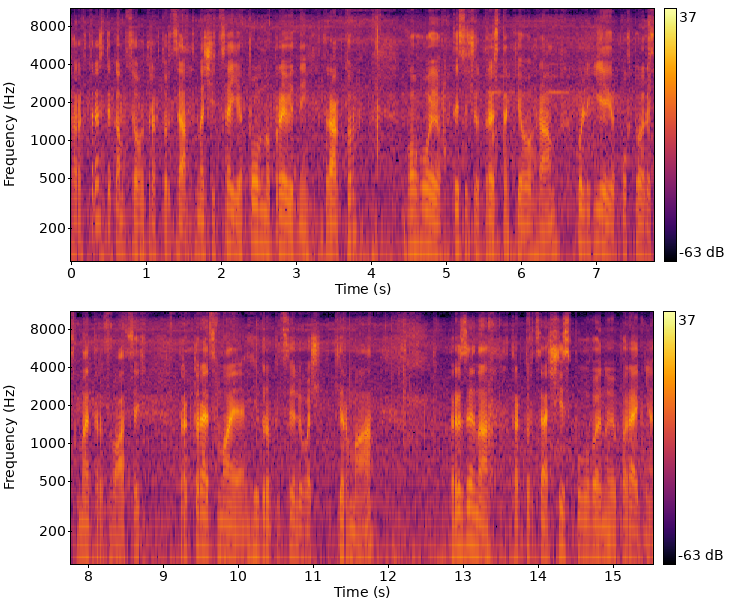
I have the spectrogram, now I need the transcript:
характеристикам цього тракторця. Значить, це є повнопривідний трактор вагою 1300 кг, колією, повторюсь, 1,20 м. Тракторець має гідропідсилювач керма. Резина тракторця 6,5 передня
